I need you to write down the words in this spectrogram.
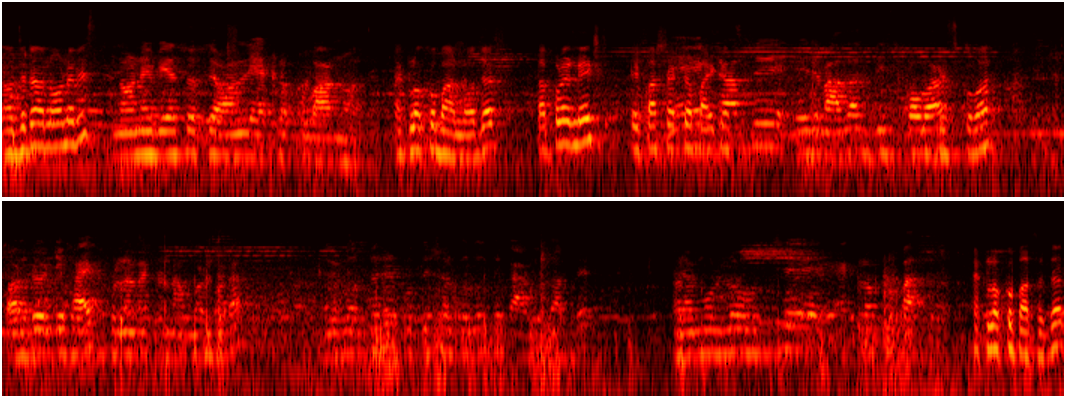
আর যেটা নন এবিস নন এবিএস হচ্ছে অনলি এক লক্ষ বাহান্ন হাজার। এক লক্ষ বান্ন হাজার। তারপরে নেক্সট এই পাশে একটা বাইক আছে। এই যে Bajaj Discover Discover one twenty five Khulna metro number করা দুই বছরের পঁচিশ সাল পর্যন্ত কাগজ আপডেট এর মূল্য হচ্ছে এক লক্ষ পাঁচ এক লক্ষ পাঁচ হাজার।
